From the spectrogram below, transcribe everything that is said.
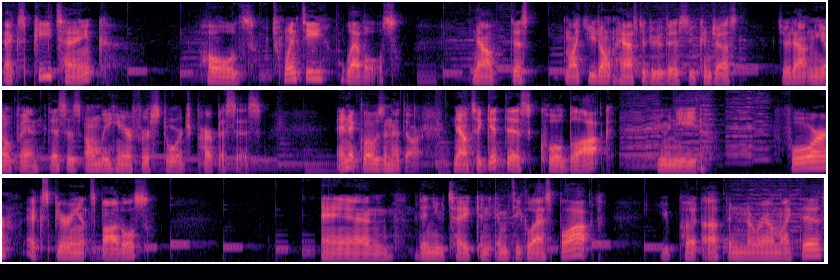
XP tank holds 20 levels. Now this, like you don't have to do this, you can just do it out in the open. This is only here for storage purposes. And it glows in the dark. Now to get this cool block, you need four experience bottles. And then you take an empty glass block, you put up and around like this,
